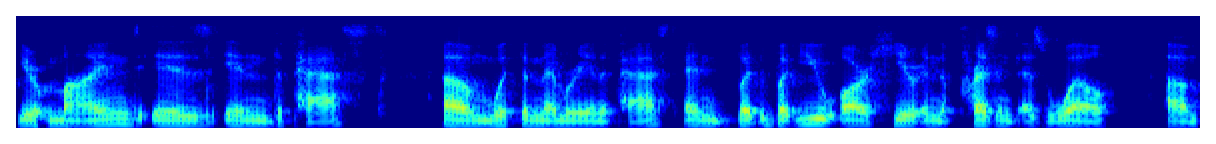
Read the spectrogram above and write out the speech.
your mind is in the past um, with the memory in the past, and but but you are here in the present as well, um,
